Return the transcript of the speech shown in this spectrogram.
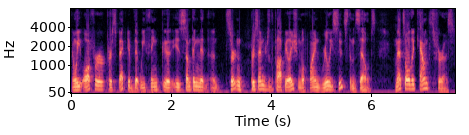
and we offer a perspective that we think uh, is something that a certain percentage of the population will find really suits themselves. And that's all that counts for us.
